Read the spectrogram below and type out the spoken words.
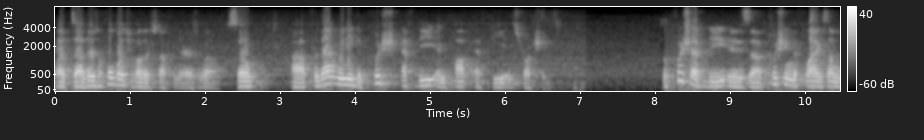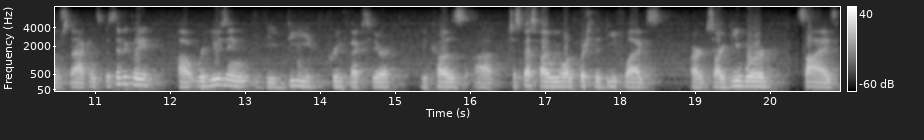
but uh, there's a whole bunch of other stuff in there as well. So uh, for that, we need the push FD and pop FD instructions. So push FD is uh, pushing the flags onto the stack, and specifically, uh, we're using the D prefix here because uh, to specify we want to push the D flags, or sorry, D word size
